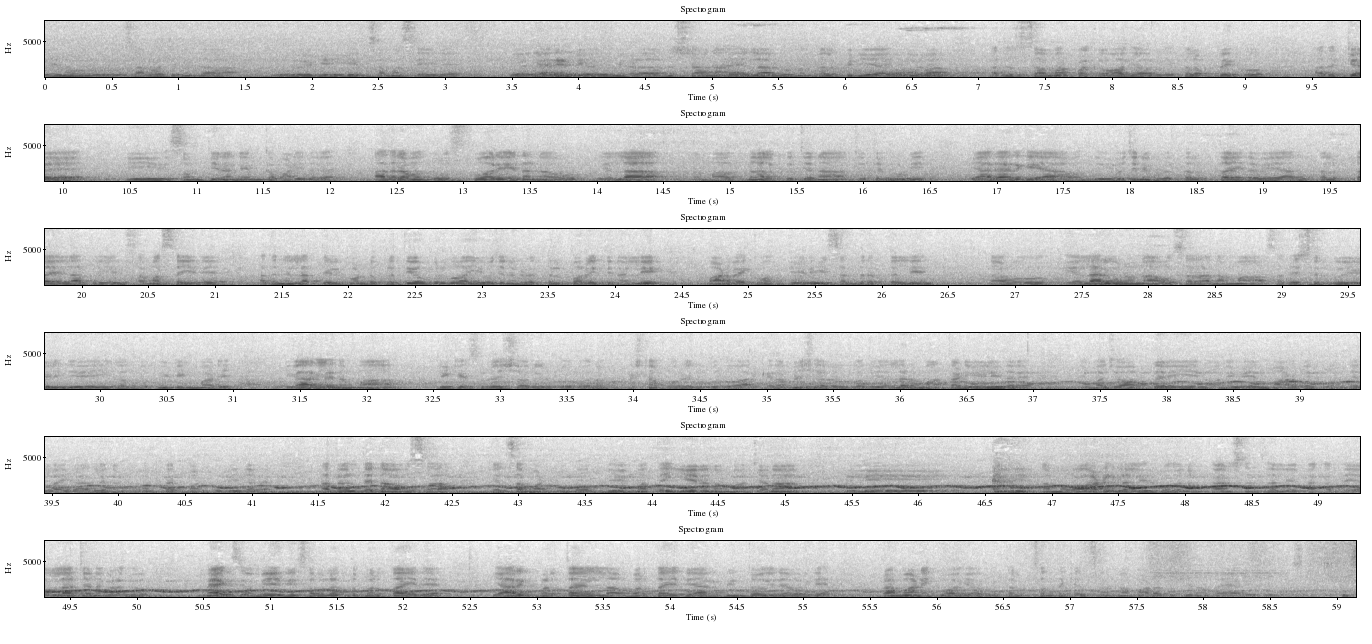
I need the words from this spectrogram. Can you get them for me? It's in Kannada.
ಏನು ಸಾರ್ವಜನಿಕ ಊರಿಗೆ ಏನು ಸಮಸ್ಯೆ ಇದೆ, ಈ ಗ್ಯಾರಂಟಿ ಯೋಜನೆಗಳ ಅನುಷ್ಠಾನ ಎಲ್ಲರಿಗೂ ತಲುಪಿದೆಯಾ ಇಲ್ವಾ ಅದು ಸಮರ್ಪಕವಾಗಿ ಅವರಿಗೆ ತಲುಪಬೇಕು. ಅದಕ್ಕೆ ಈ ಸಮಿತಿನ ನೇಮಕ ಮಾಡಿದ್ದಾರೆ. ಅದರ ಒಂದು ಉಸ್ತುವಾರಿಯನ್ನು ನಾವು ಎಲ್ಲ ನಮ್ಮ ಹದಿನಾಲ್ಕು ಜನ ಜೊತೆಗೂಡಿ ಯಾರ್ಯಾರಿಗೆ ಆ ಒಂದು ಯೋಜನೆಗಳು ತಲುಪ್ತಾ ಇದ್ದಾವೆ, ಯಾರು ತಲುಪ್ತಾ ಇಲ್ಲ, ಅಥವಾ ಏನು ಸಮಸ್ಯೆ ಇದೆ, ಅದನ್ನೆಲ್ಲ ತಿಳ್ಕೊಂಡು ಪ್ರತಿಯೊಬ್ಬರಿಗೂ ಆ ಯೋಜನೆಗಳು ತಲುಪೋ ರೀತಿಯಲ್ಲಿ ಮಾಡಬೇಕು ಅಂತೇಳಿ ಈ ಸಂದರ್ಭದಲ್ಲಿ ನಾವು ಎಲ್ಲರಿಗೂ ನಾವು ಸಹ ನಮ್ಮ ಸದಸ್ಯರಿಗೂ ಹೇಳಿದ್ದೀವಿ. ಈಗ ಒಂದು ಮೀಟಿಂಗ್ ಮಾಡಿ, ಈಗಾಗಲೇ ನಮ್ಮ ಡಿ ಕೆ ಸುರೇಶ್ ಅವರು ಇರ್ಬೋದು, ನಮ್ಮ ಕೃಷ್ಣಪ್ಪ ಅವರು ಇರ್ಬೋದು, ಆರ್ ಕೆ ರಮೇಶ್ ಅವರು ಇರ್ಬೋದು, ಎಲ್ಲರೂ ಮಾತಾಡಿ ಹೇಳಿದ್ದಾರೆ. ನಿಮ್ಮ ಜವಾಬ್ದಾರಿ ಏನು, ನೀವೇನು ಮಾಡಬೇಕು ಅಂತೆಲ್ಲ ಈಗಾಗಲೇ ನಮಗೆ ಕಾಂಟ್ಯಾಕ್ಟ್ ಮಾಡಿಕೊಟ್ಟಿದ್ದಾರೆ. ಅದರಂತೆ ನಾವು ಸಹ ಕೆಲಸ ಮಾಡ್ಕೊಂಡು ಹೋಗ್ತೀವಿ. ಮತ್ತು ಏನು ನಮ್ಮ ಜನ ಇಲ್ಲಿ ನಮ್ಮ ವಾರ್ಡ್ಗಳಲ್ಲಿ ಇರ್ಬೋದು ನಮ್ಮ ಕಾನ್ಸ್ಟಿಟ್ಯೂನ್ಸಲ್ಲಿ ಇರ್ತಕ್ಕಂಥ ಎಲ್ಲ ಜನಗಳಿಗೂ ಮ್ಯಾಕ್ಸಿಮಮ್ ಏನು ಈ ಸವಲತ್ತು ಬರ್ತಾ ಇದೆ ಯಾರಿಗೆ ಬರ್ತಾ ಇಲ್ಲ ಬರ್ತಾ ಇದೆ ಯಾರಿಗೆ ನಿಂತೋಗಿದೆ ಅವರಿಗೆ ಪ್ರಾಮಾಣಿಕವಾಗಿ ಅವ್ರಿಗೆ ತಲುಪಿಸೋಂಥ ಕೆಲಸವನ್ನು ಮಾಡೋದಕ್ಕೆ ನಾವು ತಯಾರಿದ್ದೀವಿ.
